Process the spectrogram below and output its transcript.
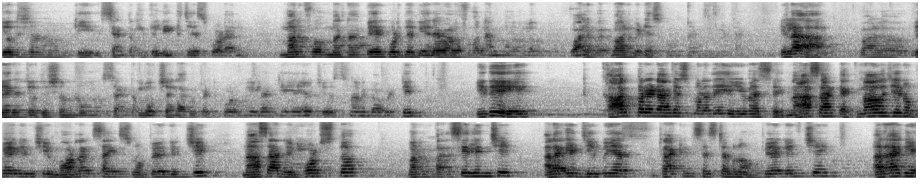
జ్యోతిషంకి సెంటర్కి లింక్ చేసుకోవడానికి మన ఫోన్ మన పేరు కొడితే వేరే వాళ్ళ ఫోన్ నెంబర్లో వాళ్ళు వాళ్ళు పెట్టేసుకుంటున్నారు అనమాట ఇలా వాళ్ళు వేరే జ్యోతిషం సెంటర్లో వచ్చేలాగా పెట్టుకోవడం ఇలాంటివి ఏవో చేస్తున్నారు కాబట్టి ఇది కార్పొరేట్ ఆఫీస్ మనది యుఎస్ఏ నాసా టెక్నాలజీని ఉపయోగించి మోడర్న్ సైన్స్ను ఉపయోగించి నాసా రిపోర్ట్స్తో మనం పరిశీలించి అలాగే జిపిఎస్ ట్రాకింగ్ సిస్టమ్ను ఉపయోగించి అలాగే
